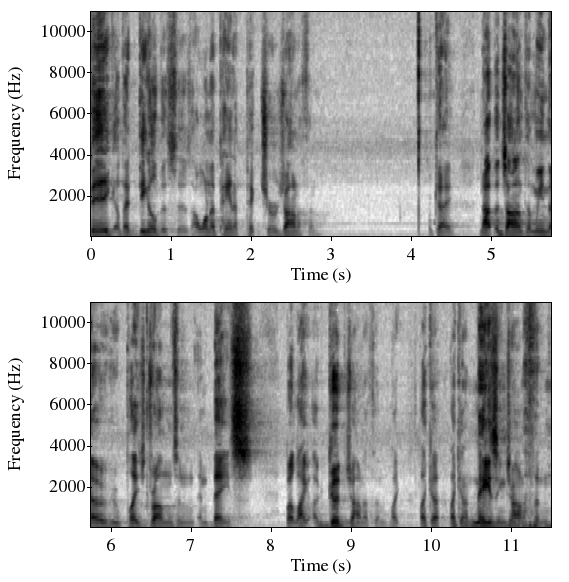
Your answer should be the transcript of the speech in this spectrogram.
big of a deal this is, I want to paint a picture of Jonathan okay? Not the Jonathan we know who plays drums and, and bass, but like a good Jonathan, like, like, a, like an amazing Jonathan.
